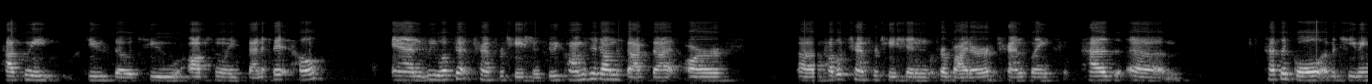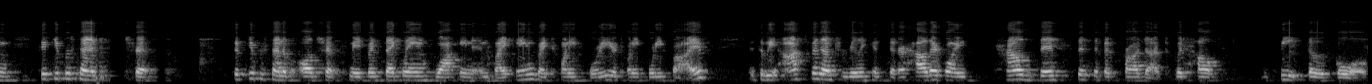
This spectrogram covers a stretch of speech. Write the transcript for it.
how can we do so to optimally benefit health? And we looked at transportation. So we commented on the fact that our uh, public transportation provider, TransLink, has um, has a goal of achieving 50% trips, 50% of all trips made by cycling, walking, and biking by 2040 or 2045. And so we asked for them to really consider how they're going, how this specific project would help meet those goals.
